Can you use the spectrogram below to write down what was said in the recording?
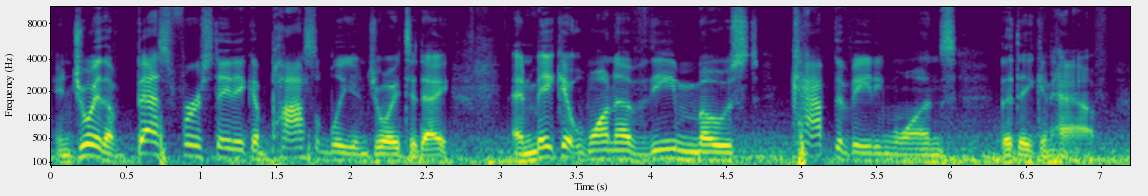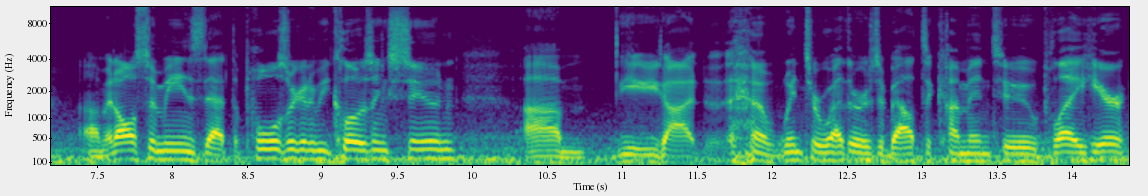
enjoy the best first day they could possibly enjoy today and make it one of the most captivating ones that they can have. Um, it also means that the pools are going to be closing soon. Um, you got winter weather is about to come into play here.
